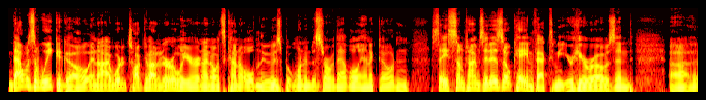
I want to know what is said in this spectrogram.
that was a week ago, and I would have talked about it earlier. And I know it's kind of old news, but wanted to start with that little anecdote and say sometimes it is okay, in fact, to meet your heroes. And uh,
